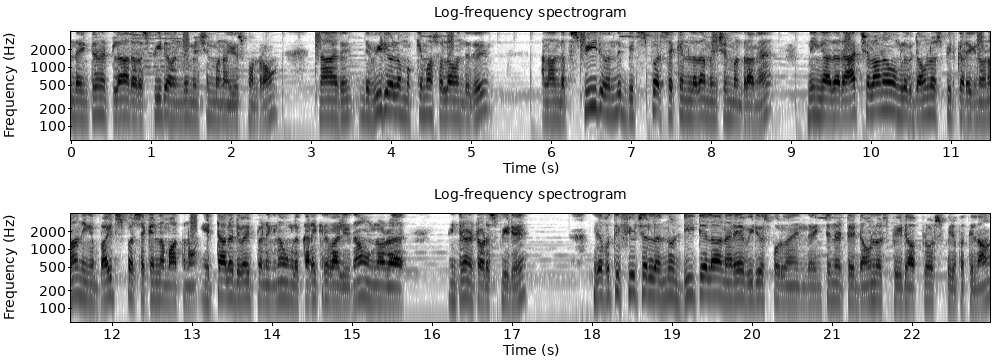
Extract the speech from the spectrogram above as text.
இந்த இன்டர்நெட்டில் அதோடய ஸ்பீடை வந்து மென்ஷன் பண்ண யூஸ் பண்ணுறோம் நான் இது இந்த வீடியோவில் முக்கியமாக சொல்ல வந்தது ஆனால் அந்த ஸ்பீடு வந்து பிட்ஸ் per செகண்டில் தான் மென்ஷன் பண்ணுறாங்க நீங்கள் அதோட ஆக்சுவலான உங்களுக்கு டவுன்லோட் ஸ்பீட் கிடைக்கணும்னா நீங்கள் பைட்ஸ் per செகண்டில் மாற்றணும் எட்டால் டிவைட் பண்ணிங்கன்னா உங்களுக்கு கிடைக்கிற வேல்யூ தான் உங்களோட இன்டர்நெட்டோட ஸ்பீடு இதை பற்றி ஃப்யூச்சரில் இன்னும் டீட்டெயிலாக நிறைய வீடியோஸ் போடுவேன். இந்த இன்டர்நெட்டு டவுன்லோட் ஸ்பீடு அப்லோட் ஸ்பீடை பற்றிலாம்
